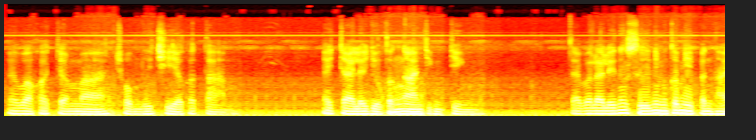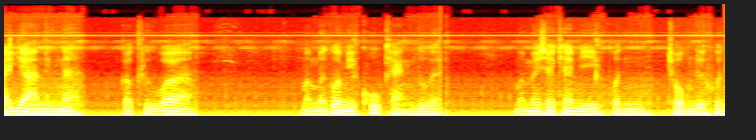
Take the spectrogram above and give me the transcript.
ไม่ว่าเขาจะมาชมหรือเชียร์ก็ตาม ให้ใจเราอยู่กับงานจริง ๆ แต่เวลาเรียนหนังสือนี่มันก็มีปัญหาอีกอย่างหนึ่งนะ ก็คือว่ามันเหมือนกับมีคู่แข่งด้วย มันไม่ใช่แค่มีคนชมหรือคน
